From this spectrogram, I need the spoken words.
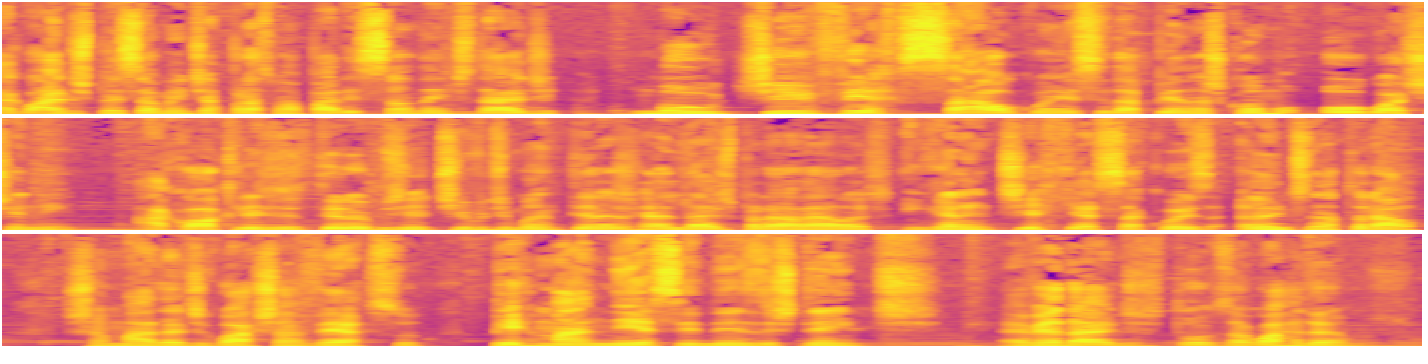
Aguarde especialmente a próxima aparição da entidade multiversal, conhecida apenas como O Guaxinim, a qual acredito ter o objetivo de manter as realidades paralelas e garantir que essa coisa antinatural, chamada de Guaxaverso, permaneça inexistente. É verdade, todos aguardamos.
